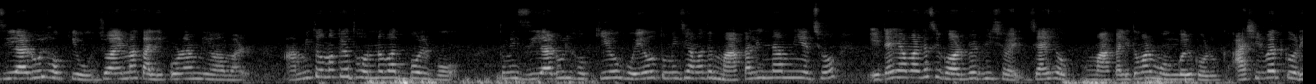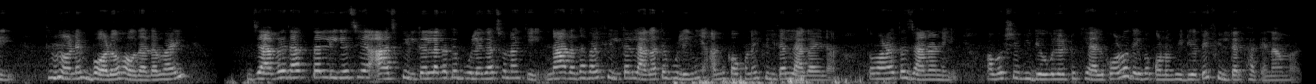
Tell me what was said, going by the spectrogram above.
জিয়ারুল হকিউ, জয় মা কালী, প্রণাম নিও আমার। আমি তোমাকে ধন্যবাদ বলব। তুমি জিয়ারুল হকিও হয়েও তুমি যে আমাদের মা কালীর নাম নিয়েছো, এটাই আমার কাছে গর্বের বিষয়। যাই হোক, মা কালী তোমার মঙ্গল করুক। আশীর্বাদ করি। তুমি অনেক বড় হও দাদা ভাই যাবে ডাক্তার লিখেছে, আজ ফিল্টার লাগাতে ভুলে গেছো নাকি? না দাদা ভাই ফিল্টার লাগাতে ভুলিনি, আমি কখনোই ফিল্টার লাগাই না। তোমার হয়তো জানা নেই। অবশ্যই ভিডিওগুলো একটু খেয়াল করো, দেখবে কোনো ভিডিওতেই ফিল্টার থাকে না আমার।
